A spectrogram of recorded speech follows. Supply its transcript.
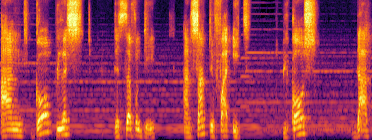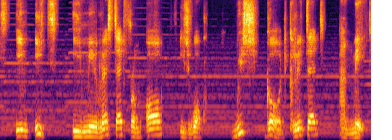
And God blessed the seventh day and sanctify it, because that in it he may rested from all his work which God created and made.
